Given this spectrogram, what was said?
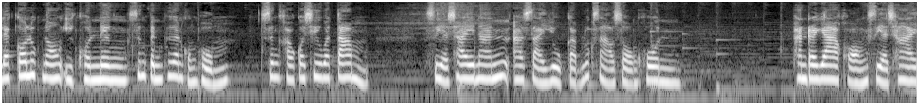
และก็ลูกน้องอีกคนหนึ่งซึ่งเป็นเพื่อนของผม ซึ่งเขาก็ชื่อว่าตั้มเสียชัยนั้นอาศัยอยู่กับลูกสาวสองคน ภรรยาของเสียชัย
